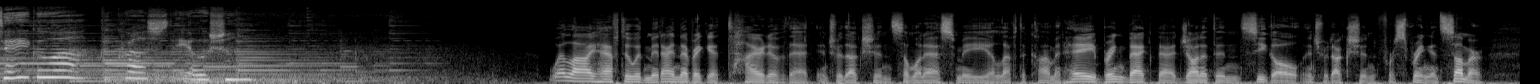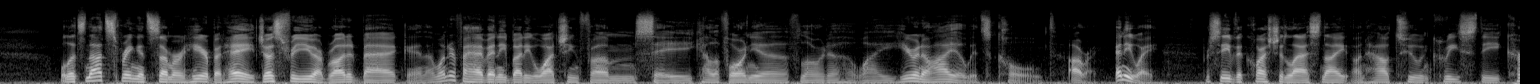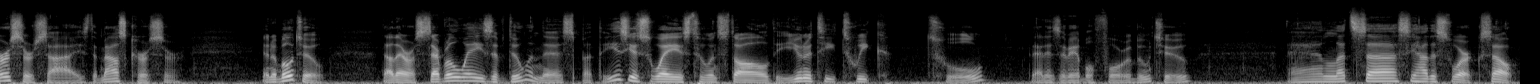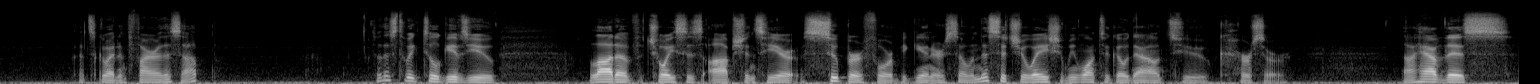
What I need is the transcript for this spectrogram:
Take a walk across the ocean. Well, I have to admit, I never get tired of that introduction. Someone asked me, uh, left a comment, hey, bring back that Jonathan Seagull introduction for spring and summer. Well, it's not spring and summer here, but hey, just for you, I brought it back. And I wonder if I have anybody watching from, say, California, Florida, Hawaii. Here in Ohio, it's cold. All right. Anyway, received a question last night on how to increase the cursor size, the mouse cursor, in Ubuntu. Now there are several ways of doing this, but the easiest way is to install the Unity Tweak tool that is available for Ubuntu. And let's uh, see how this works. So let's go ahead and fire this up. So this tweak tool gives you lot of choices, options here, super for beginners. So in this situation, we want to go down to cursor. Now I have this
